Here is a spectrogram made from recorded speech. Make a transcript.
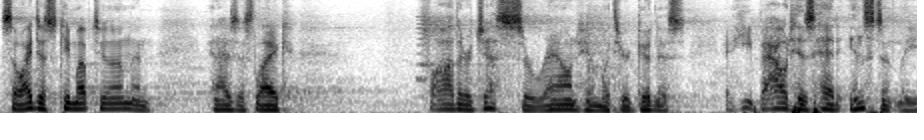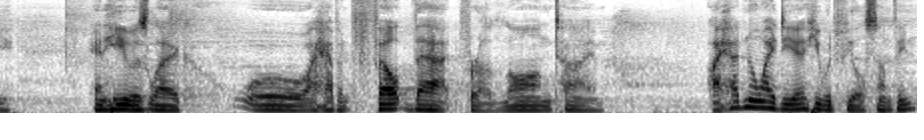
So I just came up to him and and I was just like, Father, just surround him with your goodness. And he bowed his head instantly and he was like, Whoa, I haven't felt that for a long time. I had no idea he would feel something.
